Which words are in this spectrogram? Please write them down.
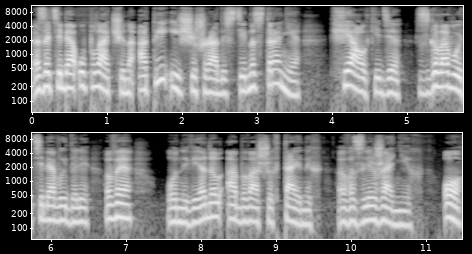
За тебя уплачено, а ты ищешь радости на стороне. Фиалкиде — с головой тебя выдали. В. Он ведал об ваших тайных возлежаниях. О,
